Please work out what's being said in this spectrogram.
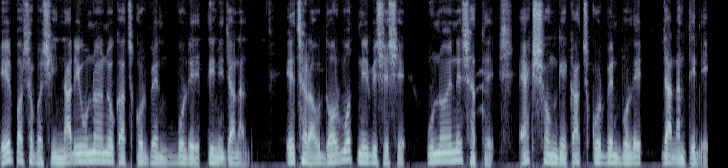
এর পাশাপাশি নারী উন্নয়নেও কাজ করবেন বলে তিনি জানান। এছাড়াও দলমত নির্বিশেষে উন্নয়নের সাথে একসঙ্গে কাজ করবেন বলে জানান তিনি।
